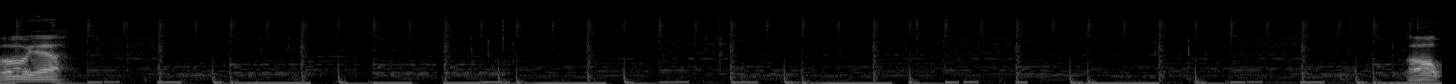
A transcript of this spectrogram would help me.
Oh, yeah. Oh,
